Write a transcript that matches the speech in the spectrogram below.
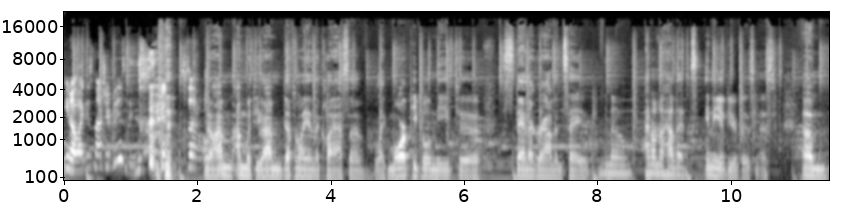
you know, like it's not your business. so no, I'm I'm with you. I'm definitely in the class of like more people need to stand their ground and say, you know, I don't know how that's any of your business. Um,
